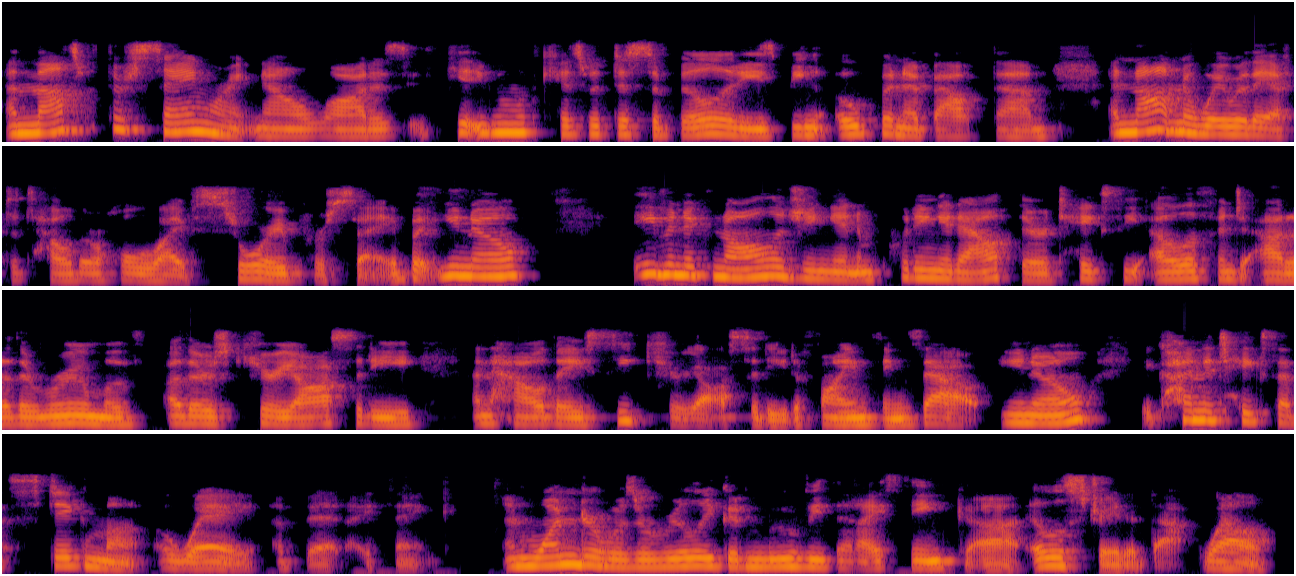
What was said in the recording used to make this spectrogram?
And that's what they're saying right now a lot is even with kids with disabilities, being open about them and not in a way where they have to tell their whole life story per se, but you know, even acknowledging it and putting it out there takes the elephant out of the room of others' curiosity and how they seek curiosity to find things out. You know, it kind of takes that stigma away a bit, I think. And Wonder was a really good movie that I think uh, illustrated that well.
